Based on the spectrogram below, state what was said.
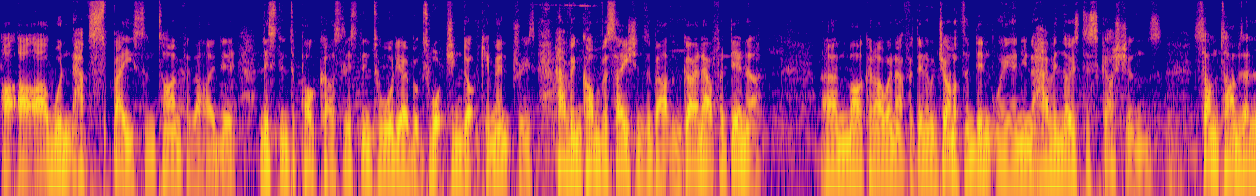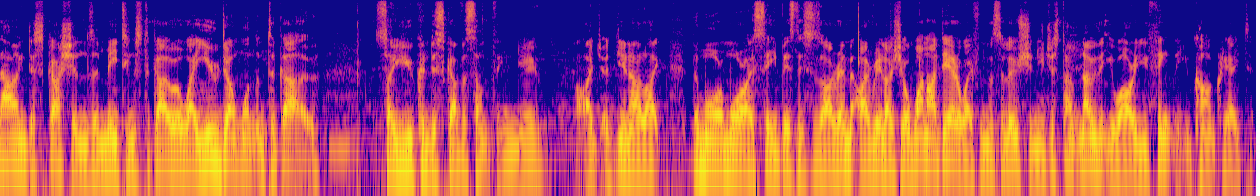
I, I, I, wouldn't have space and time for that idea. Listening to podcasts, listening to audiobooks, watching documentaries, having conversations about them, going out for dinner. Um, Mark and I went out for dinner with Jonathan, didn't we? And you know, having those discussions, sometimes allowing discussions and meetings to go away you don't want them to go, so you can discover something new. I, you know, like the more and more I see businesses, I, rem- I realise you're one idea away from the solution. You just don't know that you are, or you think that you can't create it.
